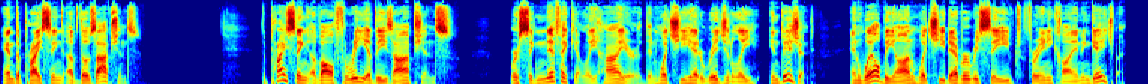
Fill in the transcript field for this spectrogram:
and the pricing of those options. The pricing of all three of these options were significantly higher than what she had originally envisioned and well beyond what she'd ever received for any client engagement.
